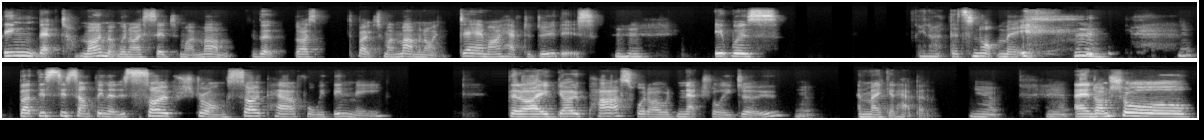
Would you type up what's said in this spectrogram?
thing, that moment when I said to my mum that I spoke to my mum and I went, damn, I have to do this. Mm-hmm. It was, you know, that's not me. Mm. But this is something that is so strong, so powerful within me that I go past what I would naturally do yeah. and make it happen. Yeah. Yeah. And I'm sure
